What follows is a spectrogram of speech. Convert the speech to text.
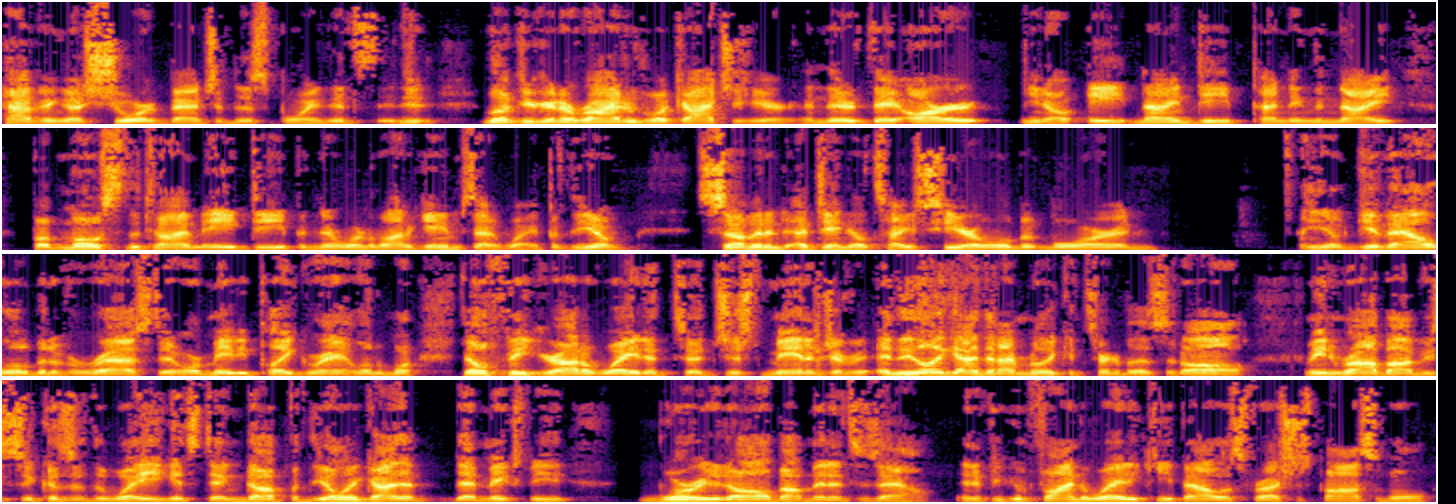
having a short bench at this point. It's, it, look, you're going to ride with what got you here. And they're, they are, you know, eight, nine deep pending the night, but most of the time eight deep and they're winning a lot of games that way. But, you know, subbing a Daniel Theis here a little bit more and, you know, give Al a little bit of a rest or maybe play Grant a little more. They'll figure out a way to, to just manage every, and the only guy that I'm really concerned about this at all, I mean, Rob obviously because of the way he gets dinged up, but the only guy that, that makes me worried at all about minutes is Al. And if you can find a way to keep Al as fresh as possible,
